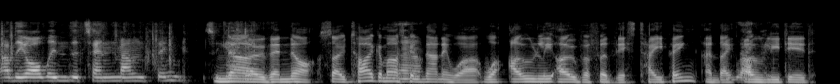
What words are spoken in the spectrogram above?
are they all in the ten man thing? Together? No, they're not. So Tiger Mask No. and Naniwa were only over for this taping, and they Right. only did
